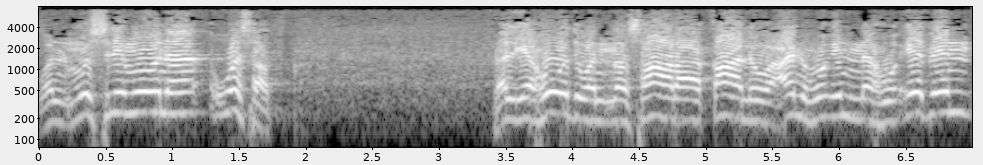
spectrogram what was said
والمسلمون وسط. فاليهود والنصارى قالوا عنه إنه ابن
